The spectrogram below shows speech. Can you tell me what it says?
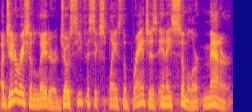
A generation later, Josephus explains the branches in a similar manner.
